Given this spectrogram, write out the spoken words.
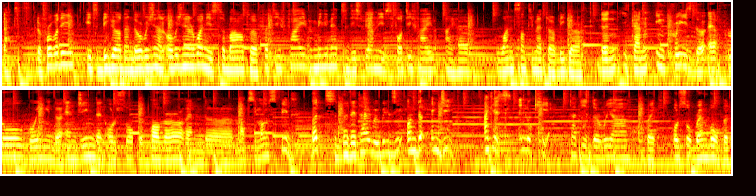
that the front body it's bigger than the original. Original one is about uh, 35 millimeters. This one is 45 i have one centimeter bigger. Then it can increase the airflow going in the engine then also the power and the maximum speed. But the detail we will see on the engine. I guess, and look here, that is the rear brake, also Brembo, but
